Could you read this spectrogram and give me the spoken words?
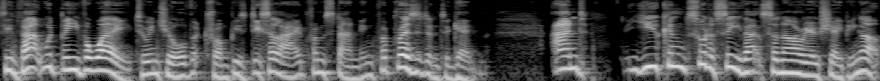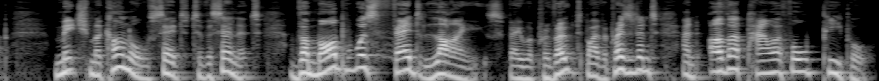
since that would be the way to ensure that Trump is disallowed from standing for president again. And you can sort of see that scenario shaping up. Mitch McConnell said to the Senate, The mob was fed lies. They were provoked by the president and other powerful people.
